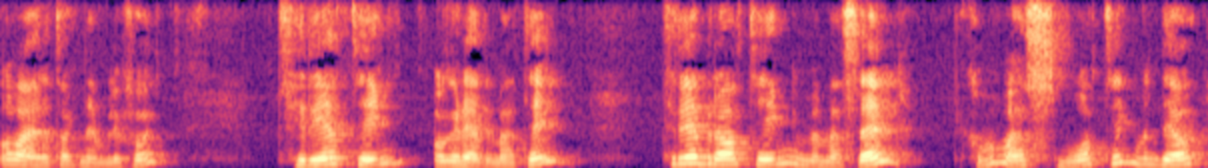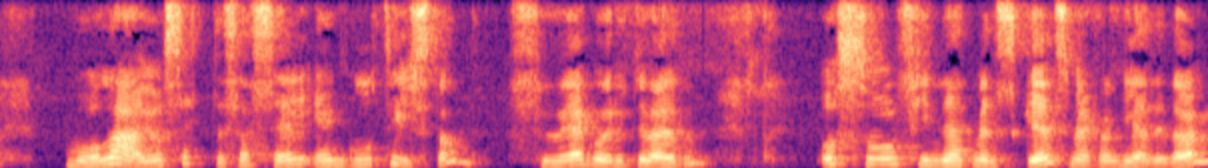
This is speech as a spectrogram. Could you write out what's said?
å være takknemlig for. Tre ting å glede meg til. Tre bra ting med meg selv. Det kan være små ting, men å, målet er jo å sette seg selv i en god tilstand før jeg går ut i verden. Og så finner jeg et menneske som jeg kan glede i dag.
